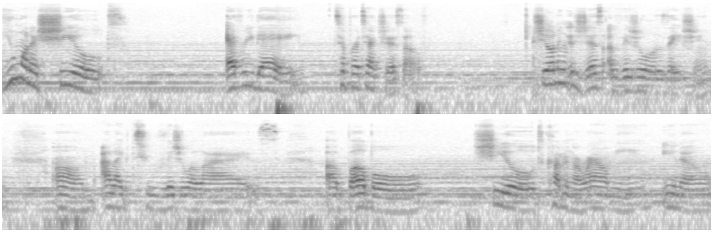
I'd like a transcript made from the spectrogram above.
you want to shield every day to protect yourself. Shielding is just a visualization. Um, I like to visualize a bubble shield coming around me, you know,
